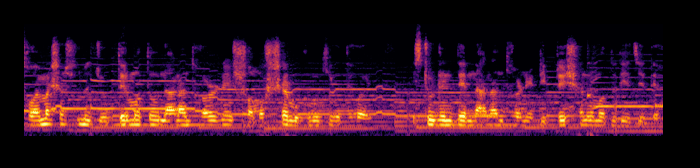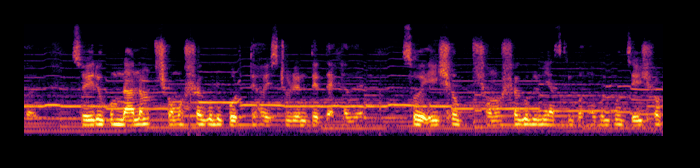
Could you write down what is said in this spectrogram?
ছয় মাস আসলে যুদ্ধের মতো নানা ধরনের সমস্যার মুখোমুখি হতে হয়। স্টুডেন্টদের নানান ধরনের ডিপ্রেশনের মধ্যে দিয়ে যেতে হয়। সো এরকম নানান সমস্যাগুলো করতে হয় স্টুডেন্টদের দেখা যায়। সো এইসব সমস্যাগুলো নিয়ে আজকে কথা বলব। যেই সব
